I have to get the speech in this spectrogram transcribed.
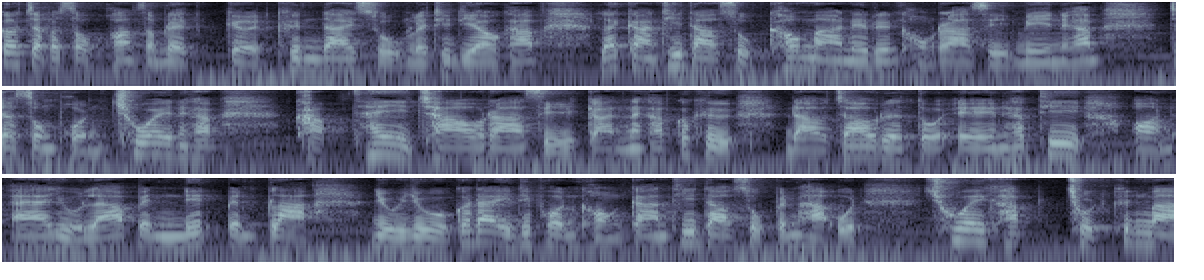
ก็จะประสบความสำเร็จเกิดขึ้นได้สูงเลยทีเดียวครับและการที่ดาวศุกร์เข้ามาในเรือนของราศีมีนนะครับจะส่งผลช่วย่วยนะครับขับให้ชาวราศีกันนะครับก็คือดาวเจ้าเรือนตัวเองนะครับที่อ่อนแออยู่แล้วเป็นนิดเป็นปลาอยู่ๆก็ได้อิทธิพลของการที่ดาวศุกร์เป็นมหาอุดช่วยครับฉุดขึ้นมา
